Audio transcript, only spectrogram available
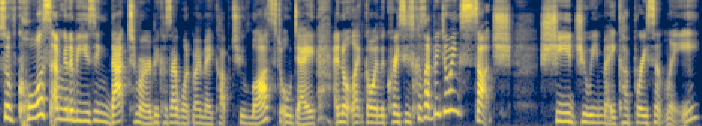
So, of course, I'm going to be using that tomorrow because I want my makeup to last all day and not like go in the creases because I've been doing such sheer dewy makeup recently.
